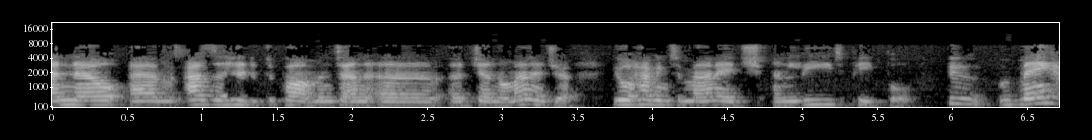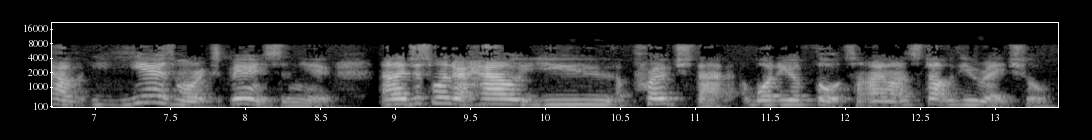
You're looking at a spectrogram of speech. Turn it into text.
And now, um, as a head of department and a, a, general manager, you're having to manage and lead people who may have years more experience than you. And I just wonder how you approach that. What are your thoughts? I'll start with you, Rachel.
